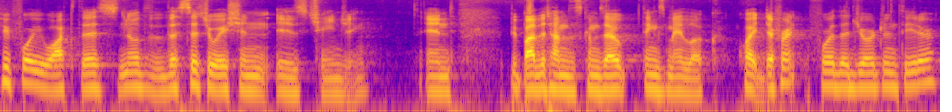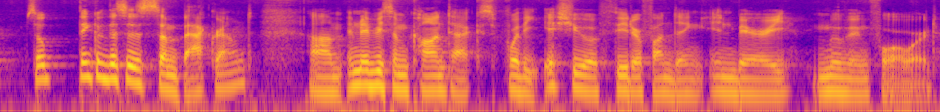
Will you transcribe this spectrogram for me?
before you watch this, know that the situation is changing. And by the time this comes out, things may look quite different for the Georgian Theatre. So think of this as some background um, and maybe some context for the issue of theatre funding in Barrie moving forward.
